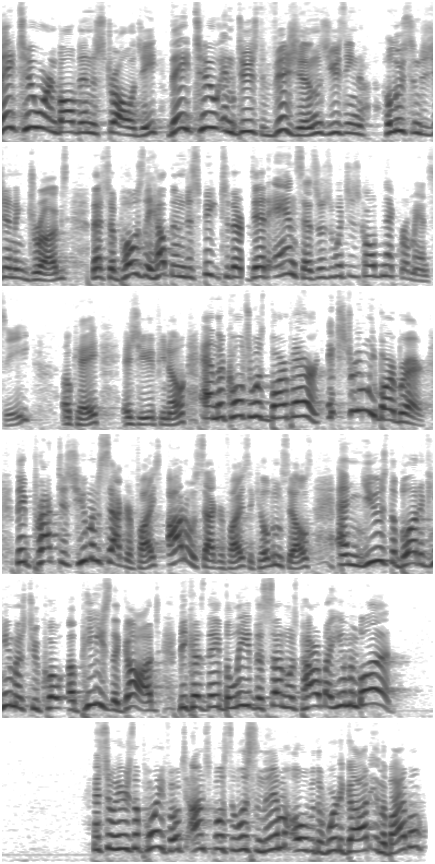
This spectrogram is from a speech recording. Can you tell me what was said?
They too were involved in astrology. They too induced visions using hallucinogenic drugs that supposedly helped them to speak to their dead ancestors, which is called necromancy. Okay, as you, if you know. And their culture was barbaric, extremely barbaric. They practiced human sacrifice, auto sacrifice, they killed themselves, and used the blood of humans to, quote, appease the gods because they believed the sun was powered by human blood. And so here's the point, folks. I'm supposed to listen to them over the Word of God in the Bible?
